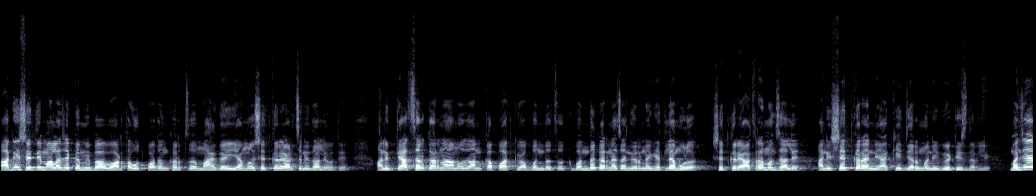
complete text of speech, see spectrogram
आधी शेतीमालाचे कमी भाव वाढता उत्पादन खर्च महागाई यामुळे शेतकरी अडचणीत आले होते. आणि त्याच सरकारनं अनुदान कपात किंवा बंदचं बंद करण्याचा निर्णय घेतल्यामुळं शेतकरी आक्रमक झाले आणि शेतकऱ्यांनी अख्खी जर्मनी वेटीस धरली. म्हणजे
